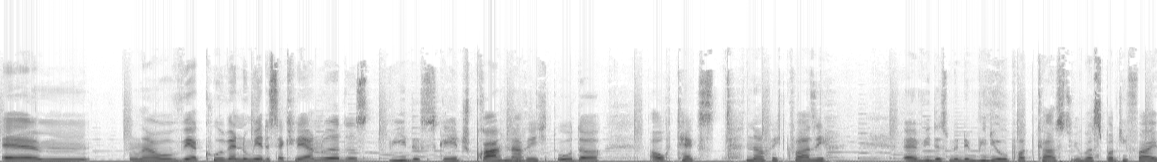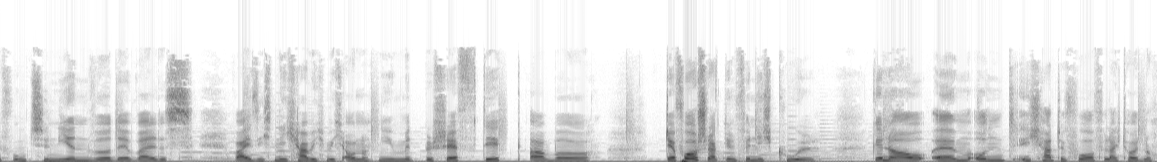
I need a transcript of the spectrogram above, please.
Ähm, genau, wäre cool, wenn du mir das erklären würdest, wie das geht. Sprachnachricht oder auch Textnachricht quasi. Äh, wie das mit dem Videopodcast über Spotify funktionieren würde, weil das weiß ich nicht, habe ich mich auch noch nie mit beschäftigt. Aber der Vorschlag, den finde ich cool. Genau, ähm, und ich hatte vor, vielleicht heute noch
